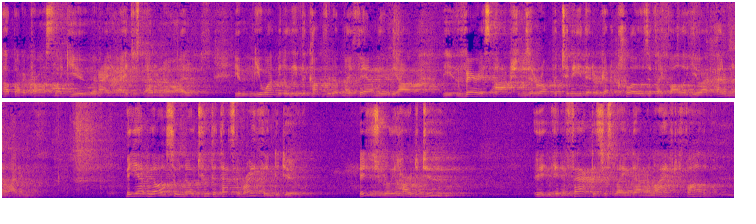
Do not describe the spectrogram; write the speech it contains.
up on a cross like you, and I, I just, I don't know. I, you, you want me to leave the comfort of my family or the, the various options that are open to me that are going to close if I follow you. I, I don't know. I don't know. But yet we also know, too, that that's the right thing to do. It is really hard to do. In effect, it's just laying down our life to follow Him.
